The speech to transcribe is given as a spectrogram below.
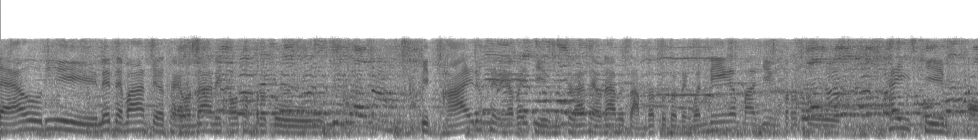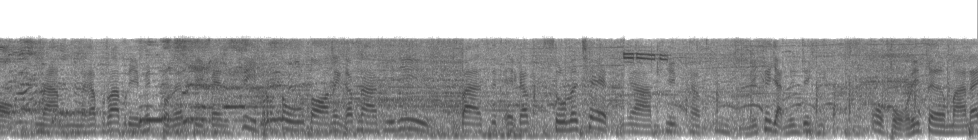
แล้วที่เล่นในบ้านเจอไทยฮอนด้านี่เขาทำประตูปิดท้ายด้วยนะครับให้ทีมชนะไทยฮอนด้าไปสามประตูต่อหนึ่งวันนี้ครับมายิงประตูให้ทีมออกนำนะครับราชบุรีมิตรผลเอฟซีเป็น 4 ประตูต่อหนึ่งครับนาทีที่ 81 ครับสุรเชษงามทิพย์ครับนี่ขยันจริงๆโอ้โหนี่เติมมาได้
